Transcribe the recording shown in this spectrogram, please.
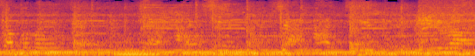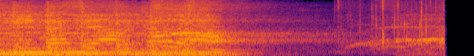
Superman.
